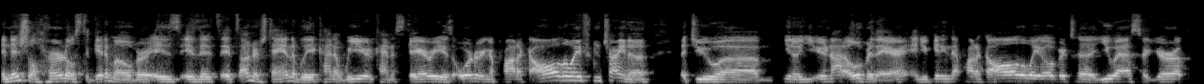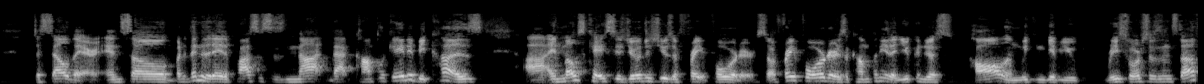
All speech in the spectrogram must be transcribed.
initial hurdles to get them over is, is it's, it's understandably a kind of weird, kind of scary is ordering a product all the way from China that you, um, you know, you're not over there and you're getting that product all the way over to US or Europe to sell there. And so, but at the end of the day, the process is not that complicated because uh, in most cases, you'll just use a freight forwarder. So a freight forwarder is a company that you can just call and we can give you resources and stuff.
